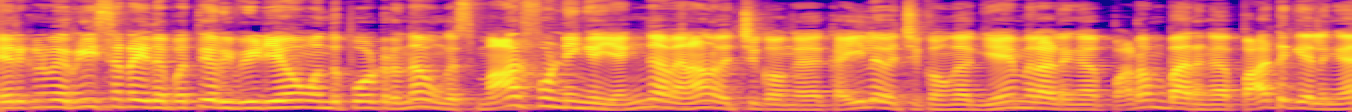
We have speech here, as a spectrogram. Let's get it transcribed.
ஏற்கனவே ரீசெண்டாக இதை பற்றி ஒரு வீடியோவும் வந்து போட்டிருந்தேன். உங்கள் ஸ்மார்ட் ஃபோன் நீங்கள் எங்கே வேணாலும் வச்சுக்கோங்க. கையில் வச்சுக்கோங்க கேம் விளாடுங்க படம் பாருங்கள் பாட்டு கேளுங்க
